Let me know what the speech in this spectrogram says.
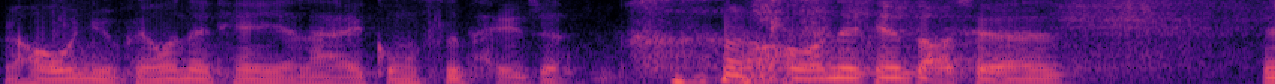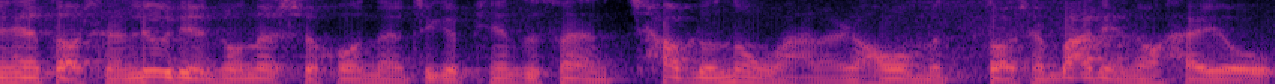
然后我女朋友那天也来公司陪着，然后那天早晨。那天早晨六点钟的时候呢，这个片子算差不多弄完了，然后我们早晨八点钟还有，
